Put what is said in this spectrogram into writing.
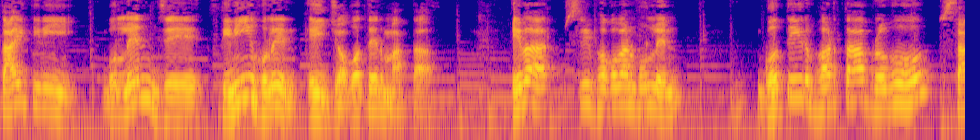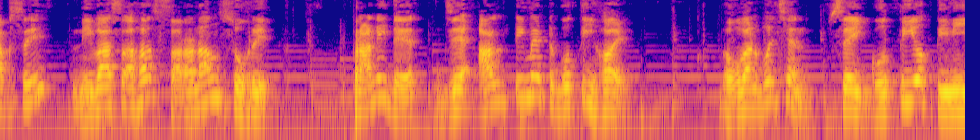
তাই তিনি বললেন যে তিনিই হলেন এই জগতের মাতা। এবার শ্রী ভগবান বললেন, গতির ভর্তা প্রভু সাক্ষী নিবাসাহ শরণাং সুহৃত প্রাণীদের যে আলটিমেট গতি হয়, ভগবান বলছেন, সেই গতিও তিনি।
